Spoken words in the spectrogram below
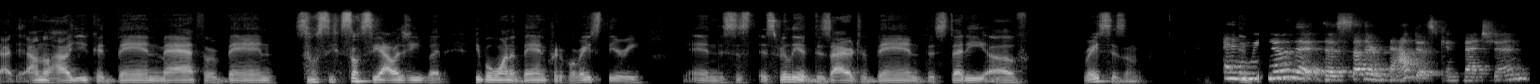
I, I don't know how you could ban math or ban soci- sociology, but people want to ban critical race theory. And this is, it's really a desire to ban the study of racism. And, and we know that the Southern Baptist Convention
